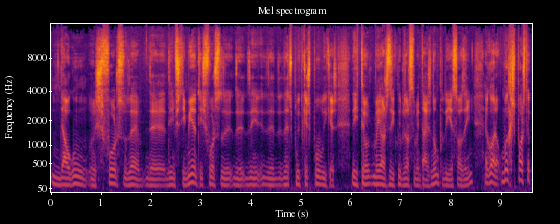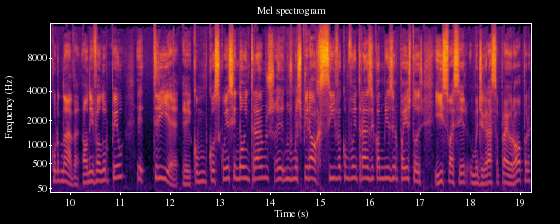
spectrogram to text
de algum esforço de, de, de, investimento e esforço das políticas públicas e ter maiores desequilíbrios orçamentais, não podia sozinho. Agora, uma resposta coordenada ao nível europeu teria como consequência não entrarmos numa espiral recessiva como vão entrar as economias economias europeias todas. E isso vai ser uma desgraça para a Europa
